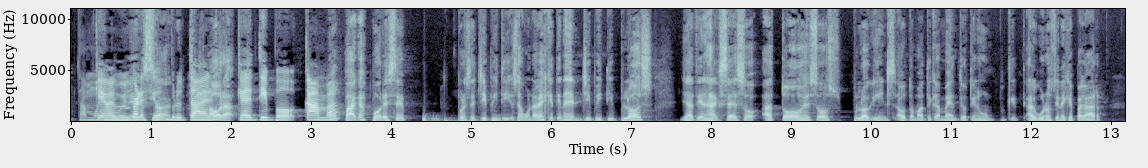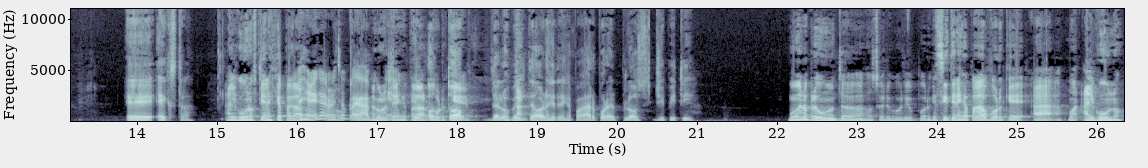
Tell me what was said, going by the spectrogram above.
Está muy que a mí me pareció Exacto. brutal. Ahora, que tipo Canva, No pagas por ese, por ese GPT. O sea, una vez que tienes el GPT Plus, ya tienes acceso a todos esos plugins automáticamente. O tienes un, que- algunos tienes que pagar eh, extra. Algunos tienes que pagar. que ahora te Ok. paga Algunos tienes que El pagar on porque... top de los 20 dólares que tienes que pagar por el Plus GPT. Muy buena pregunta, José Gregorio, porque sí tienes que pagar porque, ah, bueno, algunos,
